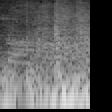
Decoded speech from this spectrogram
First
